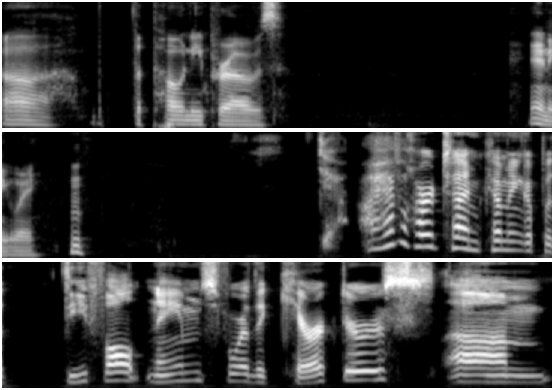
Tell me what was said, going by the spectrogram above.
Uh, the Pony Pros. Anyway. yeah, I have a hard time coming up with default names for the characters. Um,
